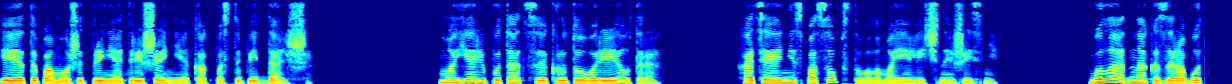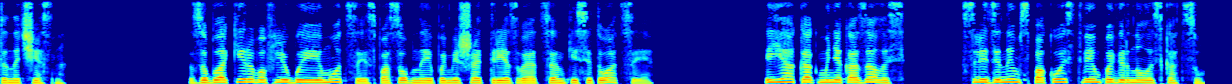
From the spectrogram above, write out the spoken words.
и это поможет принять решение, как поступить дальше. Моя репутация крутого риэлтора, хотя и не способствовала моей личной жизни, была, однако, заработана честно заблокировав любые эмоции, способные помешать трезвой оценке ситуации. Я, как мне казалось, с ледяным спокойствием повернулась к отцу.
